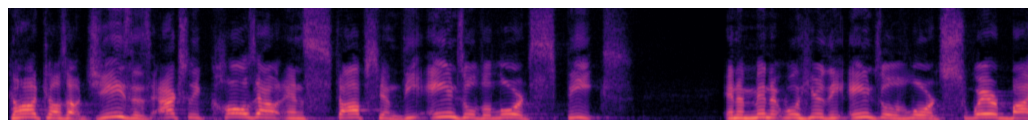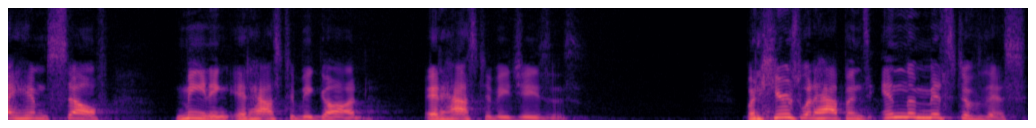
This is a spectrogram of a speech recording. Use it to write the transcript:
God calls out. Jesus actually calls out and stops him. The angel of the Lord speaks. In a minute, we'll hear the angel of the Lord swear by himself, meaning it has to be God, it has to be Jesus. But here's what happens in the midst of this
